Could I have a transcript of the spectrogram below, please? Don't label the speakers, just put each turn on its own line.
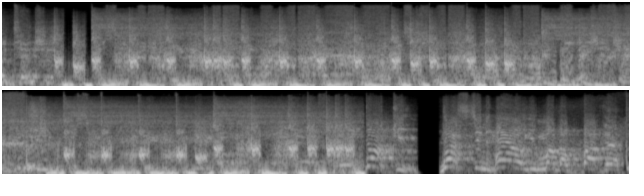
Attention. Motherfucker!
